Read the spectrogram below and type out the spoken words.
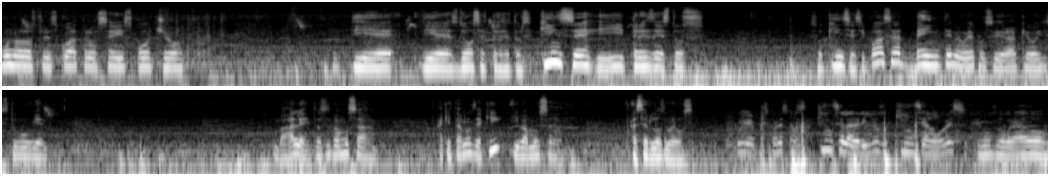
1, 2, 3, 4, 6, 8, 10, 10, 12, 13, 14, 15 y 3 de estos. Son 15. Si puedo hacer 20 me voy a considerar que hoy estuvo bien. Vale, entonces vamos a, a quitarlos de aquí y vamos a hacer los nuevos. Muy bien, pues con estos 15 ladrillos o 15 adobes hemos logrado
